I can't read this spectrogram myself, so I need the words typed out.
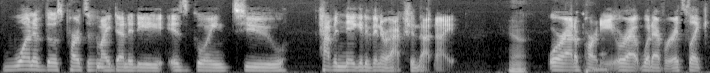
one of those parts of my identity is going to have a negative interaction that night Yeah. or at a party or at whatever. It's like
